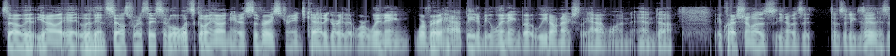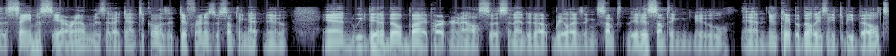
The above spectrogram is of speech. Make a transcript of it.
So, you know, it, within Salesforce, they said, well, what's going on here? This is a very strange category that we're winning. We're very happy to be winning, but we don't actually have one. And uh, the question was, you know, is it does it exist? Is it the same as CRM? Is it identical? Is it different? Is there something net new? And we did a build buy partner analysis and ended up realizing something it is something new and new capabilities need to be built.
